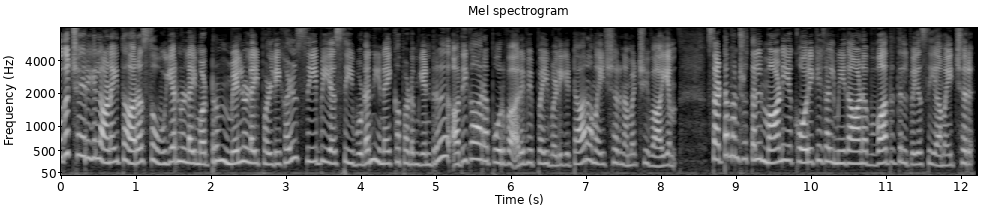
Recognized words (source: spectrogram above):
புதுச்சேரியில் அனைத்து அரசு உயர்நிலை மற்றும் மேல்நிலைப் பள்ளிகள் சிபிஎஸ்இ உடன் இணைக்கப்படும் என்று அதிகாரப்பூர்வ அறிவிப்பை வெளியிட்டார் அமைச்சர் நமச்சிவாயம். சட்டமன்றத்தில் மானிய கோரிக்கைகள் மீதான விவாதத்தில் பேசிய அமைச்சர்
